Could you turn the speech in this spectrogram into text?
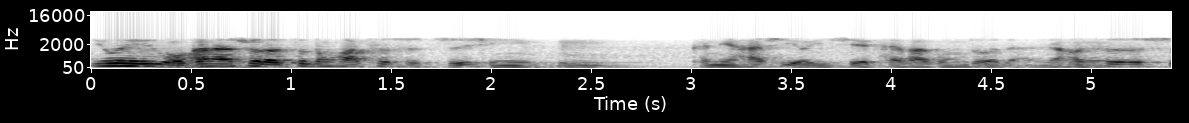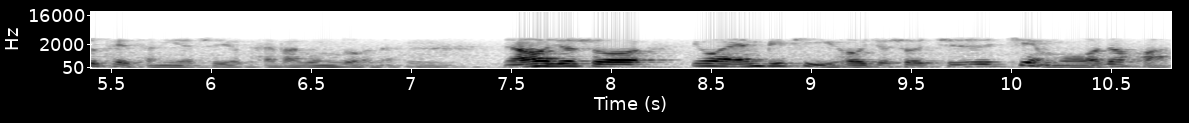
因为我刚才说了，自动化测试执行嗯肯定还是有一些开发工作的，然后对测试适配层也是有开发工作的。嗯然后就说用完 MBT 以后，就说其实建模的话，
